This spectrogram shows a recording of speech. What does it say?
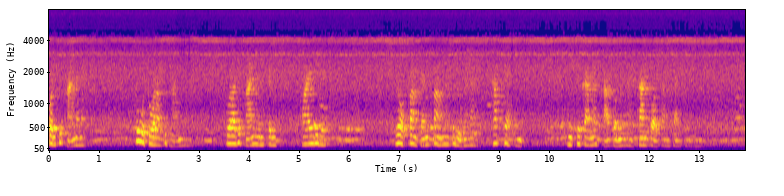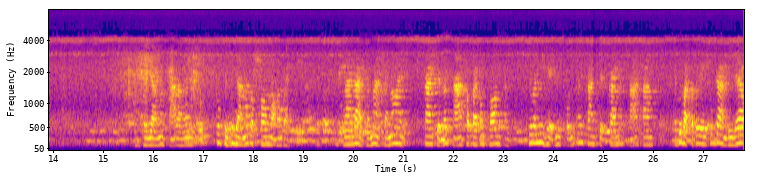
คนคิดหายนะนะผู้ตัวเราคิดหายตัวเราคิดหายมันเป็นไฟที่เด็โลกฟังแขนฟังมันก็อยู่ไม่ได้ทับแค่นี้นี่คือการรักษาตัวนี้การปล่อยตามใจ พยายามรักษาเราไว้ทุกสิ่งทุกอย่างมันก็คล้องเหมาะกันไปงานได้จะมากจะน้อย การเก็บรักษาเข้าไปต้องพร้อมกันคือมันมีเหตุมีผลให้งการเก็บการรักษาการปฏิบัติกับตัวเองทุกด้านดีแล้ว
